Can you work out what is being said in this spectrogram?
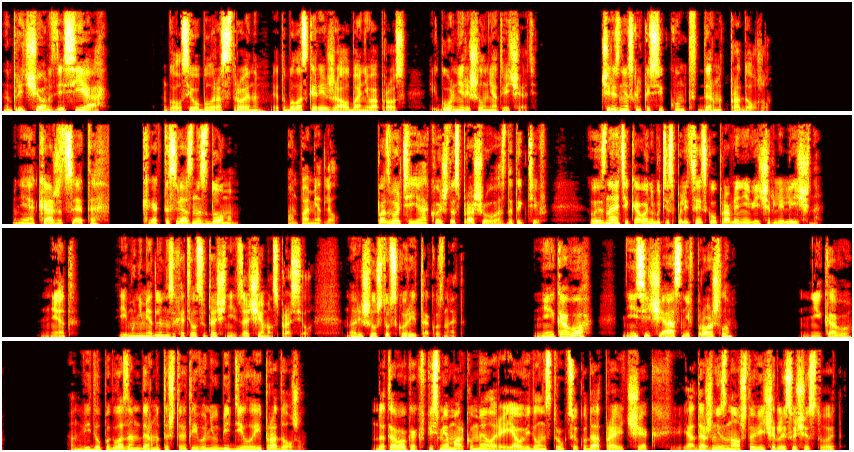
«Ну при чем здесь я?» Голос его был расстроенным, это была скорее жалоба, а не вопрос, и Гурни решил не отвечать. Через несколько секунд Дермот продолжил. «Мне кажется, это как-то связано с домом». Он помедлил. «Позвольте, я кое-что спрошу у вас, детектив. Вы знаете кого-нибудь из полицейского управления Вичерли лично?» «Нет», Ему немедленно захотелось уточнить, зачем он спросил, но решил, что вскоре и так узнает. «Никого? Ни сейчас, ни в прошлом?» «Никого». Он видел по глазам Дермота, что это его не убедило, и продолжил. До того, как в письме Марку Меллори я увидел инструкцию, куда отправить чек, я даже не знал, что Вечерли существует.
